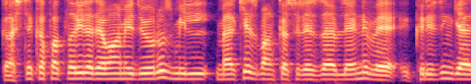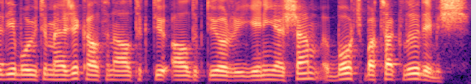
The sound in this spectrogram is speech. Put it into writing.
Gazete kapaklarıyla devam ediyoruz. Mil, Merkez Bankası rezervlerini ve krizin geldiği boyutu mercek altına aldık, aldık diyor Yeni Yaşam. Borç bataklığı demiş.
